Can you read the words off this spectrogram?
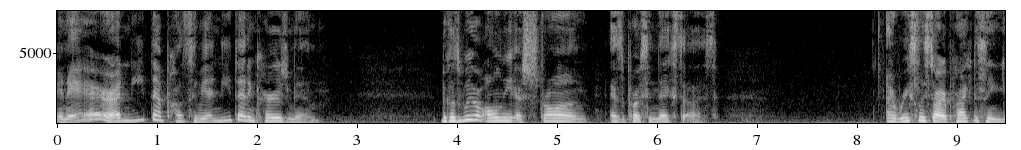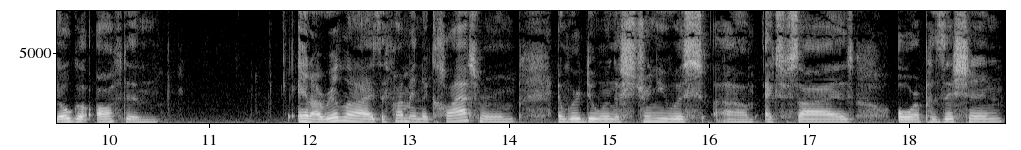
and air. I need that positivity. I need that encouragement. Because we are only as strong as the person next to us. I recently started practicing yoga often and I realized if I'm in the classroom and we're doing a strenuous um, exercise or a position,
